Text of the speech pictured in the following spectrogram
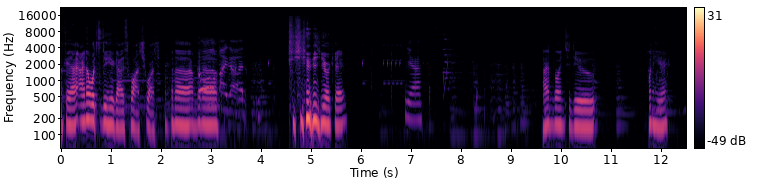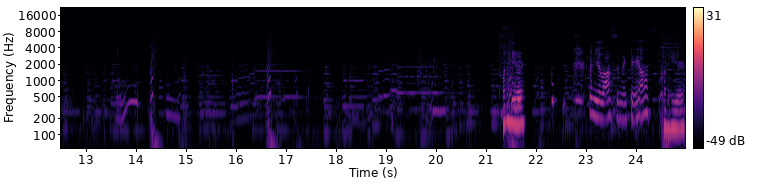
Okay, I, I know what to do here, guys. Watch, watch. I'm gonna, I'm gonna. Oh my god. you okay? Yeah. I'm going to do one here. One here. When you're lost in the chaos, one here.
